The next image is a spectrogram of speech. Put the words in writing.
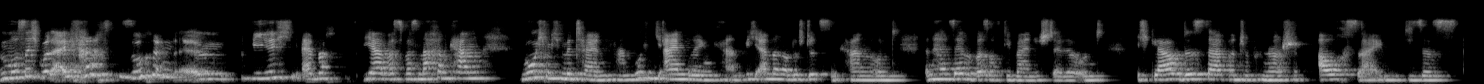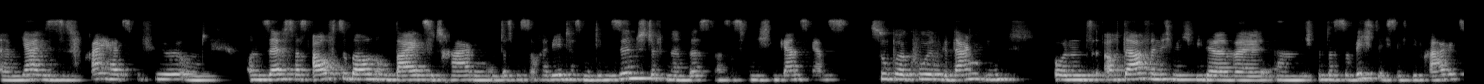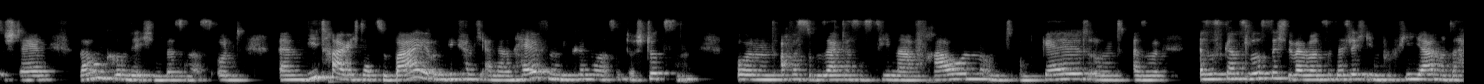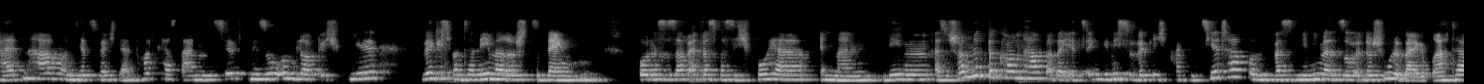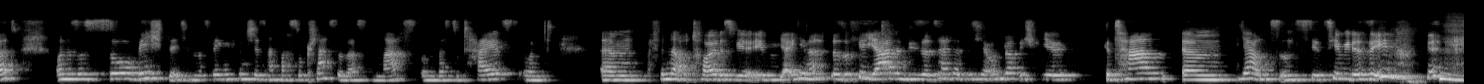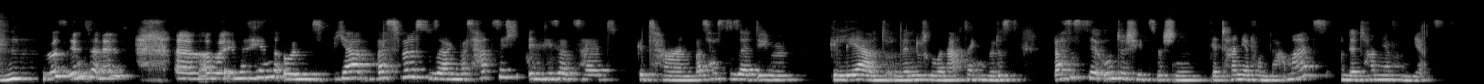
muss ich wohl einfach suchen, ähm, wie ich einfach ja was was machen kann, wo ich mich mitteilen kann, wo ich mich einbringen kann, wie ich andere unterstützen kann und dann halt selber was auf die Beine stelle. Und ich glaube, das darf Entrepreneurship auch sein. Dieses ähm, ja dieses Freiheitsgefühl und und selbst was aufzubauen, um beizutragen. Und das, was du auch erwähnt hast mit dem sinnstiftenden Business, das finde ich einen ganz, ganz super coolen Gedanken. Und auch da finde ich mich wieder, weil ähm, ich finde das so wichtig, sich die Frage zu stellen, warum gründe ich ein Business? Und ähm, wie trage ich dazu bei? Und wie kann ich anderen helfen? Und wie können wir uns unterstützen. Und auch was du gesagt hast, das Thema Frauen und, und Geld. Und also es ist ganz lustig, weil wir uns tatsächlich eben vor vier Jahren unterhalten haben. Und jetzt höre ich deinen Podcast an und es hilft mir so unglaublich viel, wirklich unternehmerisch zu denken. Und es ist auch etwas, was ich vorher in meinem Leben also schon mitbekommen habe, aber jetzt irgendwie nicht so wirklich praktiziert habe und was mir niemand so in der Schule beigebracht hat. Und es ist so wichtig. Und deswegen finde ich es einfach so klasse, was du machst und was du teilst. Und ähm, finde auch toll, dass wir eben, ja, je nach so vier Jahren in dieser Zeit hat sich ja unglaublich viel getan, ähm, ja, uns, uns jetzt hier wieder sehen übers Internet, ähm, aber immerhin. Und ja, was würdest du sagen, was hat sich in dieser Zeit getan? Was hast du seitdem gelernt? Und wenn du darüber nachdenken würdest, was ist der Unterschied zwischen der Tanja von damals und der Tanja von jetzt?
